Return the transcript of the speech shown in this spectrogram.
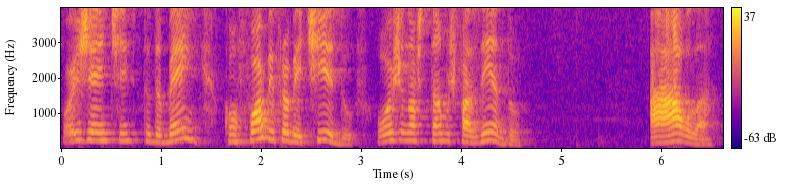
Oi, gente, tudo bem? Conforme prometido, hoje nós estamos fazendo a aula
